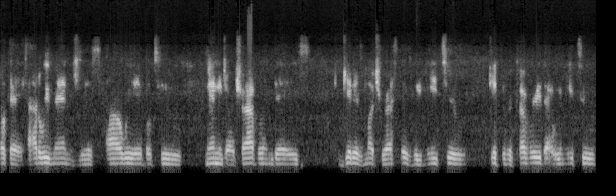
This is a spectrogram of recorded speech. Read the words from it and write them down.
okay, how do we manage this? How are we able to manage our traveling days, get as much rest as we need to, get the recovery that we need to,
